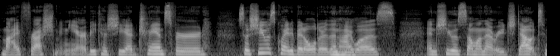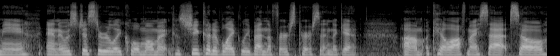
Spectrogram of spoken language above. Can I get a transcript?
my freshman year because she had transferred. So she was quite a bit older than mm-hmm. I was. And she was someone that reached out to me. And it was just a really cool moment because she could have likely been the first person to get um, a kill off my set. So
